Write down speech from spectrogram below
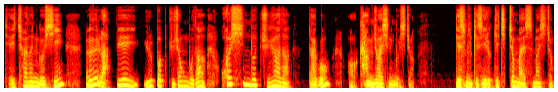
대처하는 것이 그 랍비의 율법 규정보다 훨씬 더 중요하다라고 어, 강조하시는 것이죠. 예수님께서 이렇게 직접 말씀하시죠.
